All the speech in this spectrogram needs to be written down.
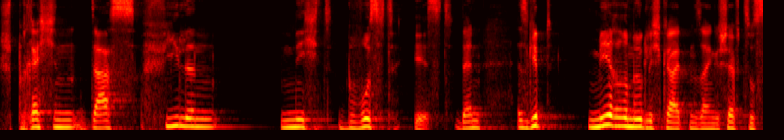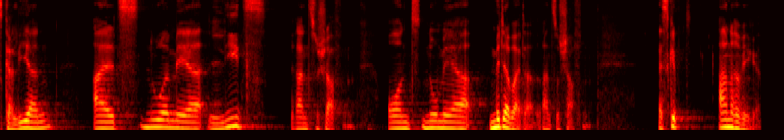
sprechen, das vielen nicht bewusst ist. Denn es gibt mehrere Möglichkeiten, sein Geschäft zu skalieren, als nur mehr Leads ranzuschaffen und nur mehr Mitarbeiter ranzuschaffen. Es gibt andere Wege.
